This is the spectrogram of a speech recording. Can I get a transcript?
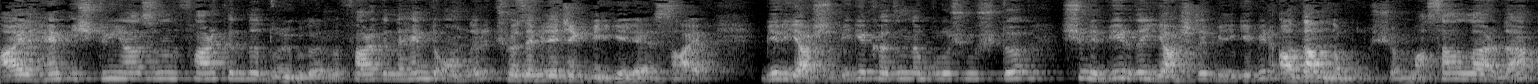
Hayır hem iç dünyasının farkında, duygularının farkında hem de onları çözebilecek bilgeliğe sahip. Bir yaşlı bilge kadınla buluşmuştu. Şimdi bir de yaşlı bilge bir adamla buluşuyor. Masallarda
